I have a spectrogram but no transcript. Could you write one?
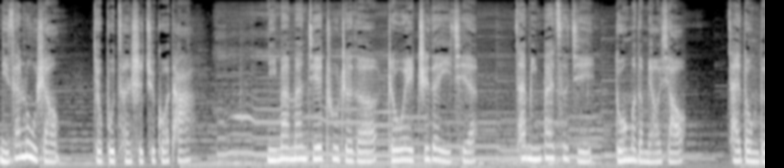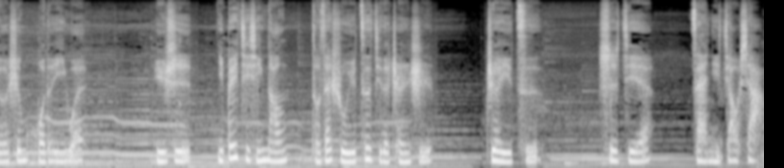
你在路上就不曾失去过它。你慢慢接触着的这未知的一切，才明白自己多么的渺小，才懂得生活的意味。于是，你背起行囊，走在属于自己的城市。这一次，世界在你脚下。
